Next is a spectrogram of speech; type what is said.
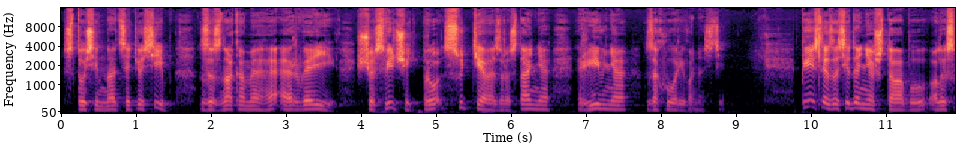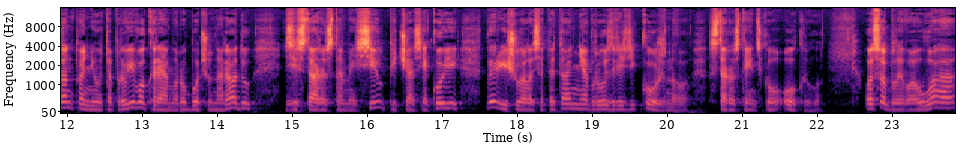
117 осіб з ознаками ГРВІ, що свідчить про суттєве зростання рівня захворюваності. Після засідання штабу Олександр Панюта провів окрему робочу нараду зі старостами сіл, під час якої вирішувалося питання в розрізі кожного старостинського округу. Особлива увага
